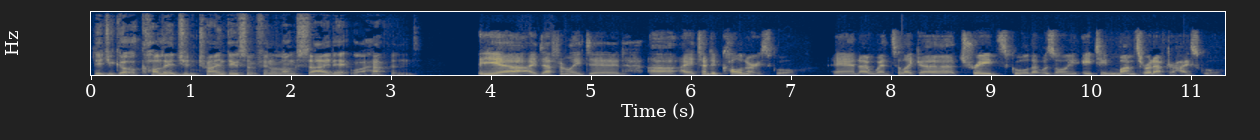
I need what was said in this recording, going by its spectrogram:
did you go to college and try and do something alongside it? What happened? Yeah, I definitely did. Uh, I attended culinary school, and I went to like a trade school that was only 18 months right after high school.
